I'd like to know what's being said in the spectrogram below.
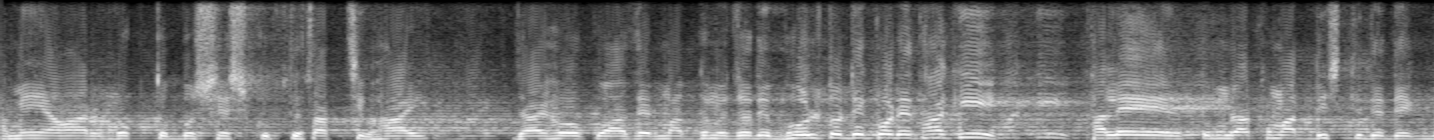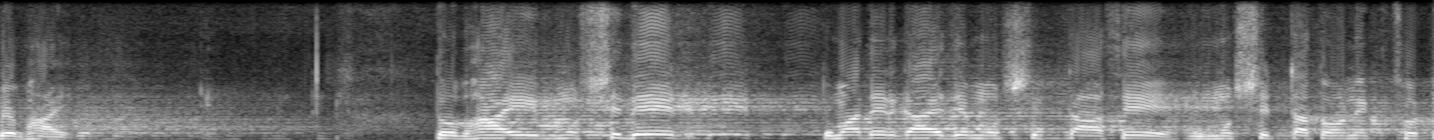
আমি আমার বক্তব্য শেষ করতে চাচ্ছি ভাই। যাই হোক, ওয়াজের মাধ্যমে যদি ভুল টোটে করে থাকি, তাহলে তোমরা তোমার দৃষ্টিতে দেখবে ভাই। তো ভাই, মসজিদের তোমাদের গায়ে যে মসজিদটা আছে মসজিদটা তো অনেক ছোট।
